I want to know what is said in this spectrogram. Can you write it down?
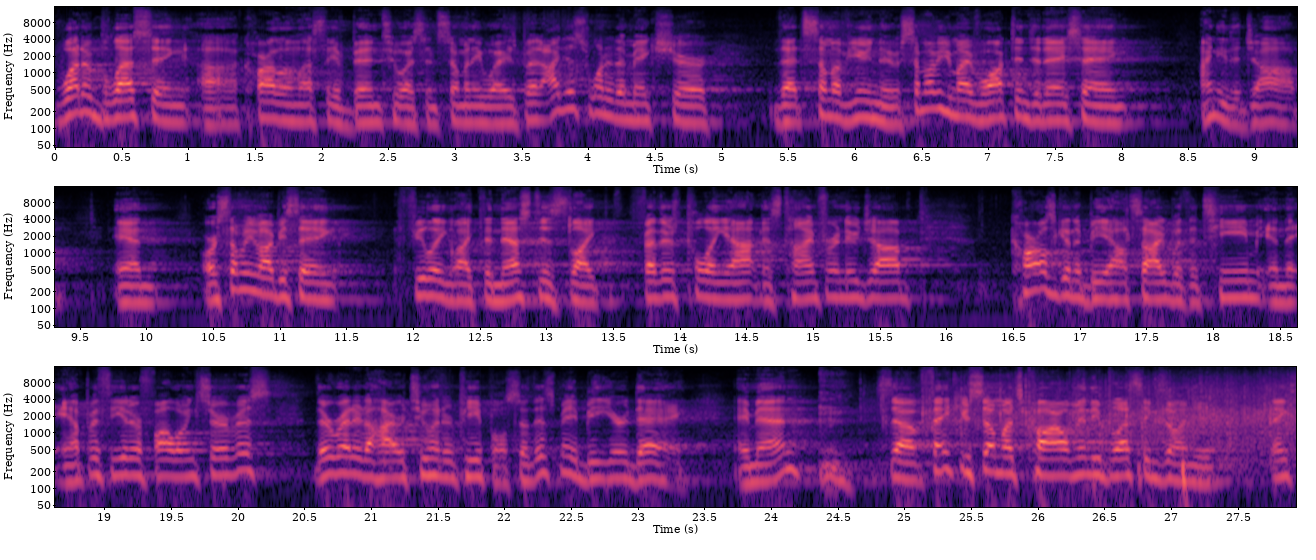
What a blessing uh, Carla and Leslie have been to us in so many ways. But I just wanted to make sure that some of you knew. Some of you might have walked in today saying, I need a job. And, or some of you might be saying, feeling like the nest is like feathers pulling out and it's time for a new job. Carl's gonna be outside with a team in the amphitheater following service. They're ready to hire 200 people. So this may be your day. Amen? so thank you so much, Carl. Many blessings on you. Thanks.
